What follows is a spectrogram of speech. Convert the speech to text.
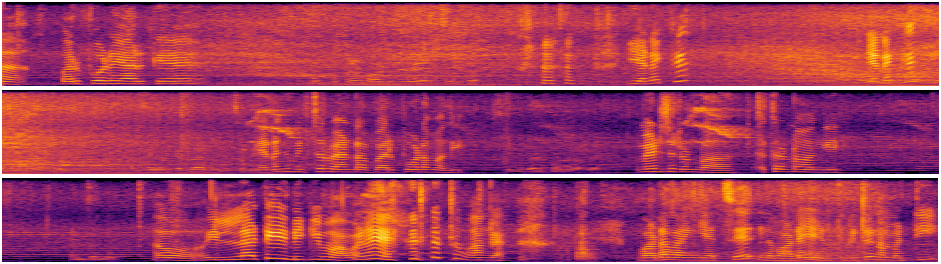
ஆ பருப்போட யாருக்கு? எனக்கு? எனக்கு? எனக்கு மிச்சர் வேண்டாம் பருப்போட மதி. மேடிச்சிட்டோம்பா எத்தனை வாங்கி அஞ்சனா ஓ இல்லாட்டி இன்னைக்கு அவனே. வாங்க. வடை வாங்கியாச்சு. இந்த வடையை எடுத்துக்கிட்டு நம்ம டீ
